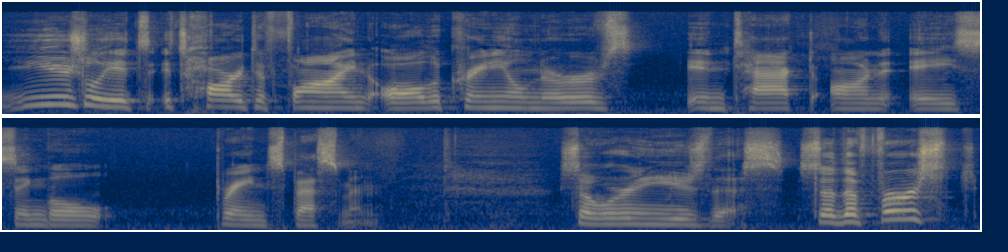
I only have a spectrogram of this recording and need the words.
usually it's, it's hard to find all the cranial nerves intact on a single brain specimen. So we're going to use this. So the first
